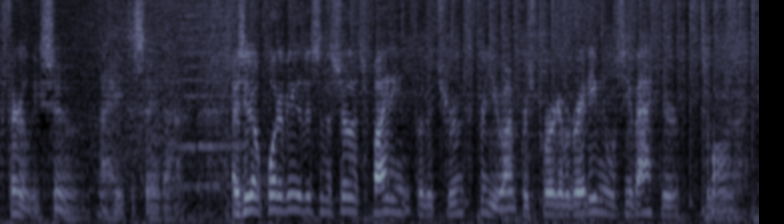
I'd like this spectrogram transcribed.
fairly soon. I hate to say that. As you know, Point of View, this is the show that's fighting for the truth for you. I'm Chris Berg. Have a great evening. We'll see you back here tomorrow night.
